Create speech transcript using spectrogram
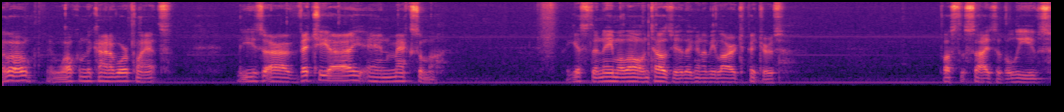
Hello and welcome to Carnivore Plants. These are Veitchii and Maxima. I guess the name alone tells you they're going to be large pitchers. Plus the size of the leaves.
